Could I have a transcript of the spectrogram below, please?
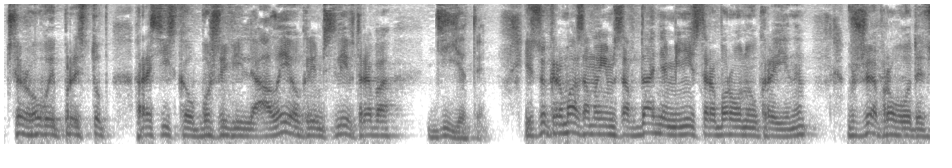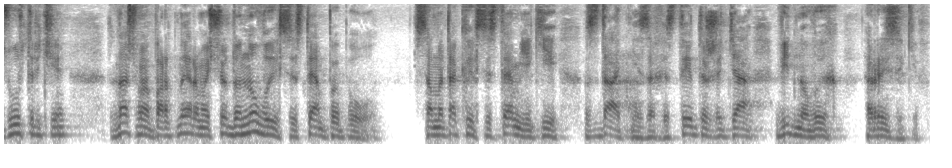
черговий приступ російського божевілля, але окрім слів, треба діяти. І, зокрема, за моїм завданням, міністр оборони України вже проводить зустрічі з нашими партнерами щодо нових систем ППО, саме таких систем, які здатні захистити життя від нових ризиків.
